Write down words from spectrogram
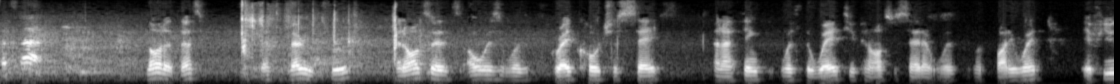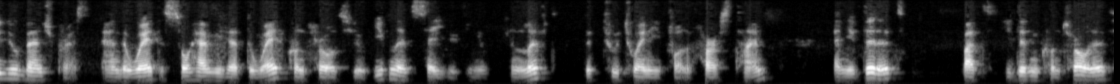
that's that no, that that's that's very true, and also it's always what great coaches say, and I think with the weight you can also say that with with body weight. If you do bench press and the weight is so heavy that the weight controls you, even let's say you, you can lift the 220 for the first time, and you did it, but you didn't control it,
